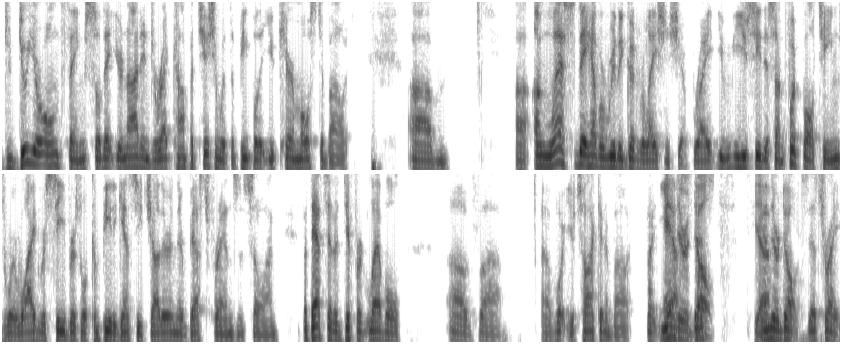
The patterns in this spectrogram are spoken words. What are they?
do your own thing so that you're not in direct competition with the people that you care most about. Um, uh, unless they have a really good relationship, right? You, you see this on football teams where wide receivers will compete against each other and they're best friends and so on. But that's at a different level of uh, of what you're talking about. But yes, and they're adults. Yeah, and they're adults. That's right.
